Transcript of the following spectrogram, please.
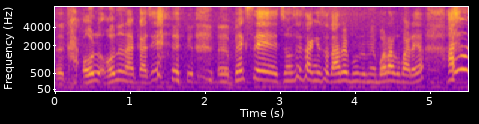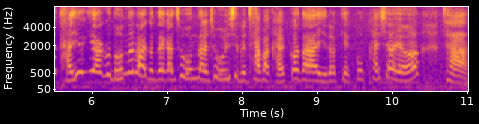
어, 가- 어느, 날까지 어, 100세 저 세상에서 나를 부르면 뭐라고 말해요? 아유 다육이하고 노느라고 내가 좋은 날 좋은 시를 잡아 갈 거다 이렇게 꼭 하셔요. 자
